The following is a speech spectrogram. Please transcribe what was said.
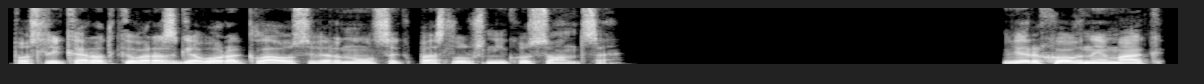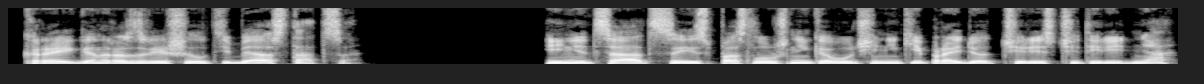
После короткого разговора Клаус вернулся к послушнику солнца. «Верховный маг Крейган разрешил тебе остаться. Инициация из послушника в ученики пройдет через четыре дня,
